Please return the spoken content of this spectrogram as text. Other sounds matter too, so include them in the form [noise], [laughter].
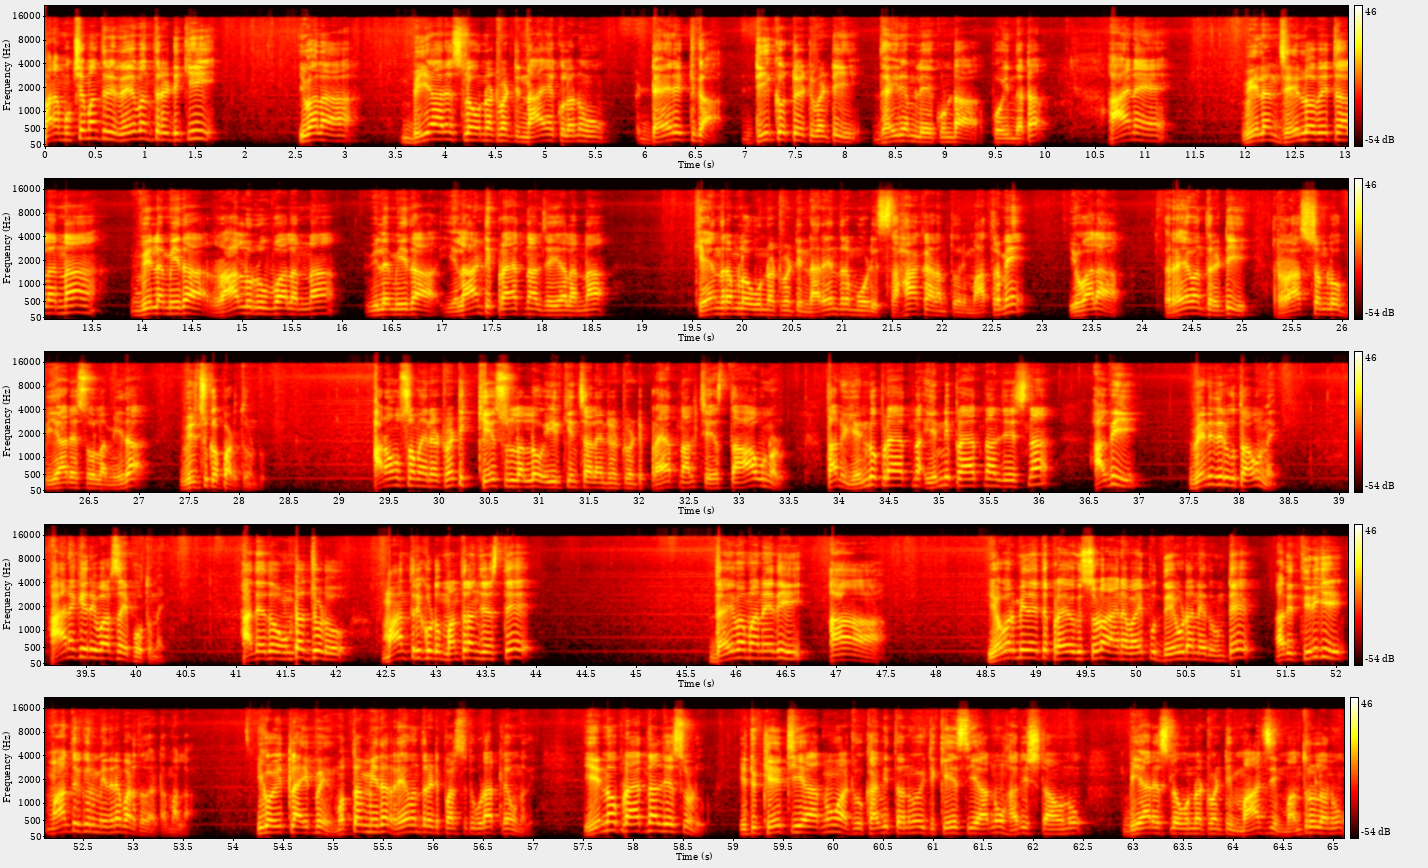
మన ముఖ్యమంత్రి రేవంత్ రెడ్డికి ఇవాళ బీఆర్ఎస్లో ఉన్నటువంటి నాయకులను డైరెక్ట్గా ఢీకొట్టేటువంటి ధైర్యం లేకుండా పోయిందట. ఆయనే వీళ్ళని జైల్లో పెట్టాలన్నా వీళ్ళ మీద రాళ్ళు రువ్వాలన్నా వీళ్ళ మీద ఎలాంటి ప్రయత్నాలు చేయాలన్నా కేంద్రంలో ఉన్నటువంటి నరేంద్ర మోడీ సహకారంతో మాత్రమే ఇవాళ రేవంత్ రెడ్డి రాష్ట్రంలో బీఆర్ఎస్ వాళ్ళ మీద విరుచుకపడుతుండు. అనవసరమైనటువంటి కేసులలో ఇరికించాలనేటువంటి ప్రయత్నాలు చేస్తూ ఉన్నాడు. తాను ఎన్నో ప్రయత్న ఎన్ని ప్రయత్నాలు చేసినా అవి వెనుదిరుగుతూ ఉన్నాయి. ఆయనకే రివర్స్ అయిపోతున్నాయి. అదేదో ఉంటుంది చూడు మాంత్రికుడు మంత్రం చేస్తే దైవం అనేది ఆ ఎవరి మీద అయితే ప్రయోగిస్తాడో ఆయన వైపు దేవుడు అనేది ఉంటే అది తిరిగి మాంత్రికుని మీదనే పడుతుందట మళ్ళా. ఇగో ఇట్లా అయిపోయింది. మొత్తం మీద రేవంత్ రెడ్డి పరిస్థితి కూడా అట్లే ఉన్నది. ఎన్నో ప్రయత్నాలు చేస్తున్నాడు ఇటు కేటీఆర్ను అటు కవితను ఇటు కేసీఆర్ను హరీష్ రావును బీఆర్ఎస్లో ఉన్నటువంటి మాజీ మంత్రులను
